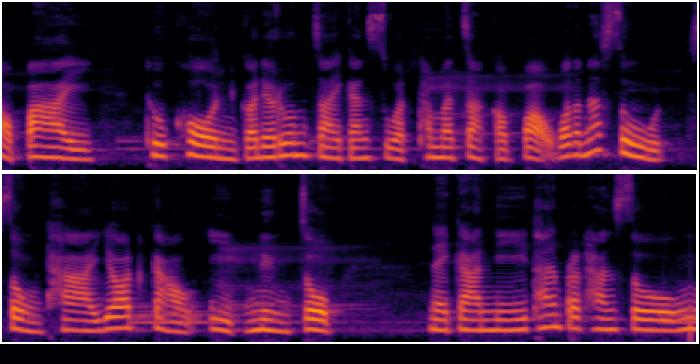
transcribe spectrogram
ต่อไป ทุกคนก็ได้ร่วมใจกันสวดธรรมจักรกเป๋าวัฒนสูตร ส่งทายยอดเก่าอีกหนึ่งจบ ในการนี้ท่านประธานสงฆ์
